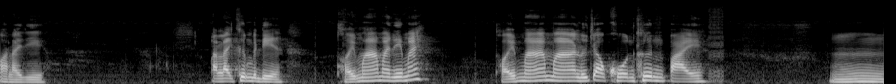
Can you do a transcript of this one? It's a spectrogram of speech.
อะไรดี อะไรขึ้นไปดี ถอยม้ามาดีไหม ถอยม้ามาหรือจะเอาโคนขึ้นไป อืม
